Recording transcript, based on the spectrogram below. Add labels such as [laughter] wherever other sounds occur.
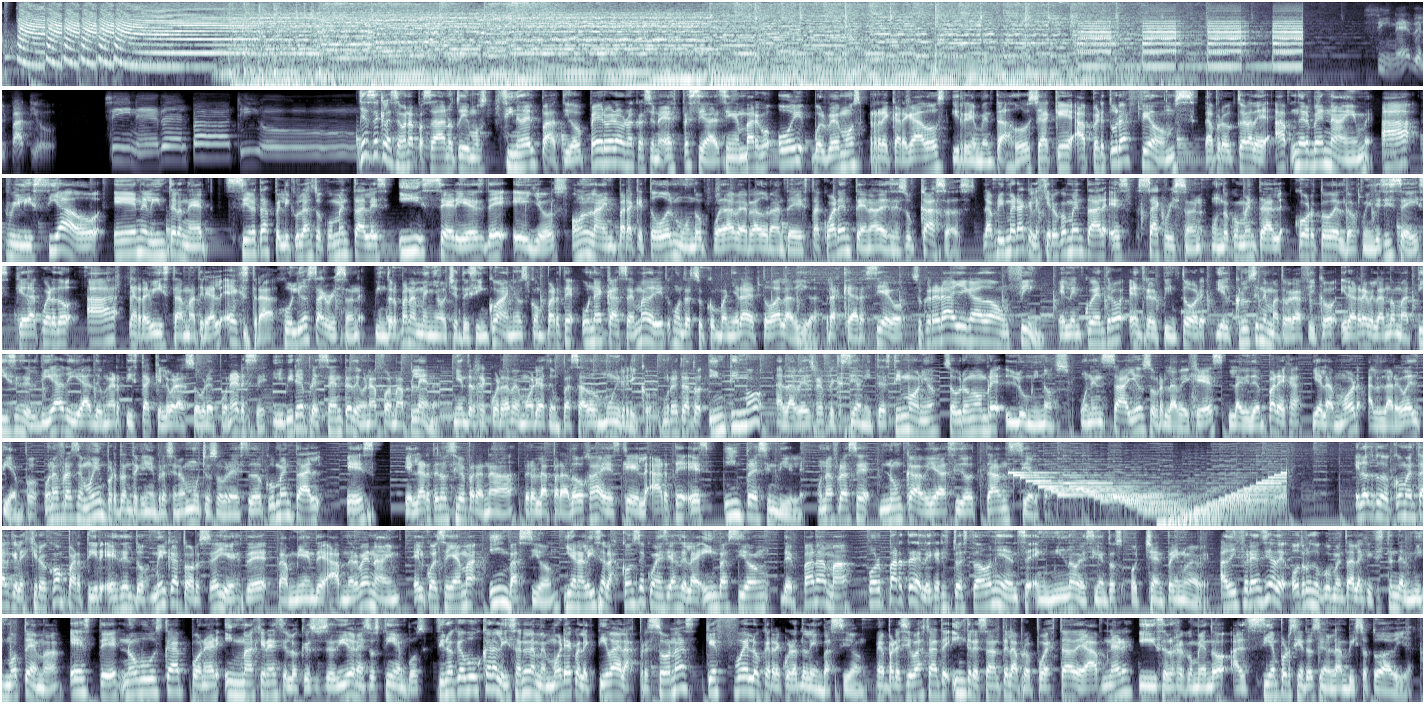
Cine del patio. Ya sé que la semana pasada no tuvimos cine del patio, pero era una ocasión especial. Sin embargo, hoy volvemos recargados y reinventados, ya que Apertura Films, la productora de Abner Benaim, ha releaseado en el internet ciertas películas documentales y series de ellos online para que todo el mundo pueda verla durante esta cuarentena desde sus casas. La primera que les quiero comentar es Sacrison, un documental corto del 2016 que de acuerdo a la revista Material Extra Julio Sagrison, pintor panameño de 85 años, comparte una casa en Madrid junto a su compañera de toda la vida. Tras quedar ciego, su carrera ha llegado a un fin. El encuentro entre el pintor y el cruz cinematográfico irá revelando matices del día a día de un artista que logra sobreponerse y vivir el presente de una forma plena, mientras recuerda memorias de un pasado muy rico. Un retrato íntimo, a la vez reflexión y testimonio sobre un hombre luminoso. Un ensayo sobre la vejez, la vida en pareja y el amor a lo largo del tiempo. Una frase muy importante que me impresionó mucho sobre este documental es el arte no sirve para nada, pero la paradoja es que el arte es imprescindible. Una frase nunca había sido tan cierta. El otro documental que les quiero compartir es del 2014 y es de, también de Abner Benaim, el cual se llama Invasión y analiza las consecuencias de la invasión de Panamá por parte del ejército estadounidense en 1989. A diferencia de otros documentales que existen del mismo tema, este no busca poner imágenes de lo que sucedió en esos tiempos, sino que busca analizar en la memoria colectiva de las personas qué fue lo que recuerdan de la invasión. Me pareció bastante interesante la propuesta de Abner y se los recomiendo al 100% si no la han visto todavía.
